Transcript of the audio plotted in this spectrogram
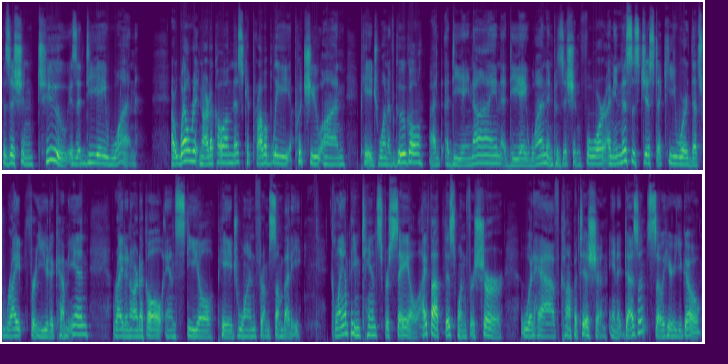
Position two is a DA1. A well written article on this could probably put you on page one of Google, a, a, DA9, a DA1 in position four. I mean, this is just a keyword that's ripe for you to come in write an article and steal page one from somebody. Glamping tents for sale. I thought this one for sure would have competition, and it doesn't. So here you go.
